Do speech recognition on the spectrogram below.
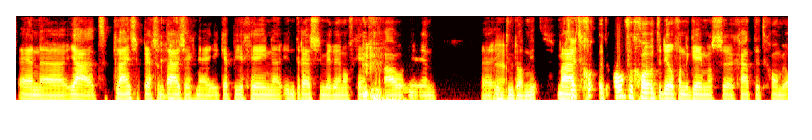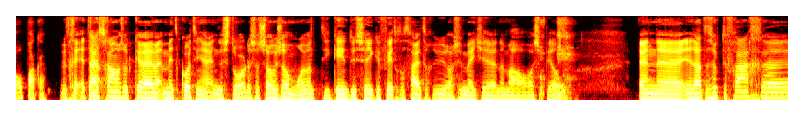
En eh, ja, het kleinste percentage zegt nee, ik heb hier geen eh, interesse meer in of geen vertrouwen meer in. Ja. Ik doe dat niet. Maar het, het overgrote deel van de gamers gaat dit gewoon weer oppakken. Het, het is trouwens ook met korting hè, in de store, dus dat is sowieso mooi, want die game duurt zeker 40 tot 50 uur als je een beetje normaal speelt. En eh, inderdaad is ook de vraag, eh,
